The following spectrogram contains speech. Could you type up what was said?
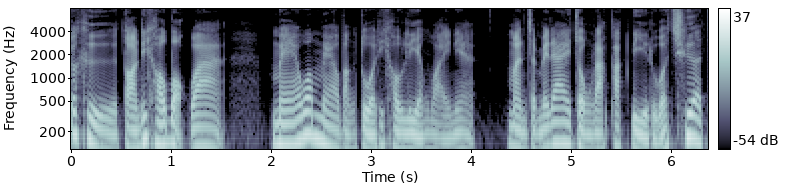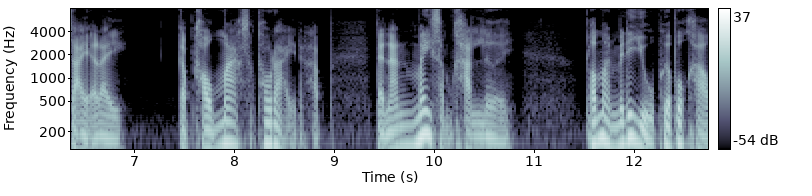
ก็คือตอนที่เขาบอกว่า แม้ว่าแมวบางตัวที่เขาเลี้ยงไว้เนี่ยมันจะไม่ได้จงรักภักดีหรือว่าเชื่อใจอะไร กับเขามากสักเท่าไหร่นะครับ แต่นั้นไม่สำคัญเลย เพราะมันไม่ได้อยู่เพื่อพวกเขา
